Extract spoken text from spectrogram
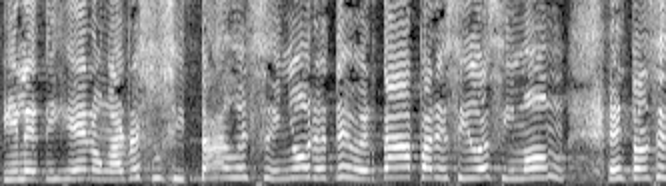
y les dijeron, ha resucitado el Señor, es de verdad parecido a Simón. Entonces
